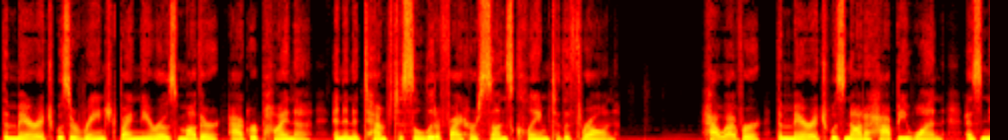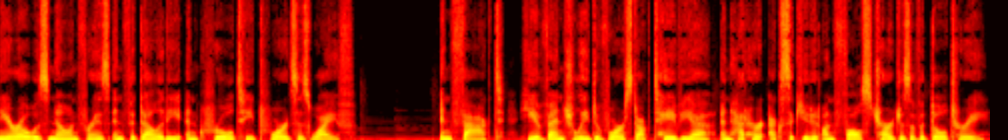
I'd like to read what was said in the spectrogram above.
The marriage was arranged by Nero's mother, Agrippina, in an attempt to solidify her son's claim to the throne. However, the marriage was not a happy one, as Nero was known for his infidelity and cruelty towards his wife. In fact, he eventually divorced Octavia and had her executed on false charges of adultery.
